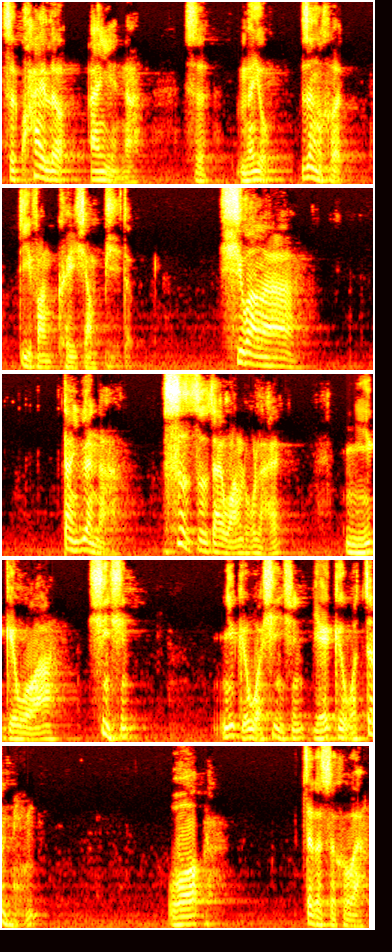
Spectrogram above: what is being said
是快乐安隐呐，是没有任何地方可以相比的。希望啊，但愿呐，世自在王如来，你给我啊信心，你给我信心，也给我证明，我这个时候啊，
